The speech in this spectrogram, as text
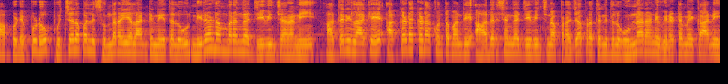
అప్పుడెప్పుడు పుచ్చలపల్లి సుందరయ్య లాంటి నేతలు నిరాడంబరంగా జీవించారని అతనిలాగే అక్కడక్కడ కొంతమంది ఆదర్శంగా జీవించిన ప్రజాప్రతినిధులు ఉన్నారని వినటమే కానీ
